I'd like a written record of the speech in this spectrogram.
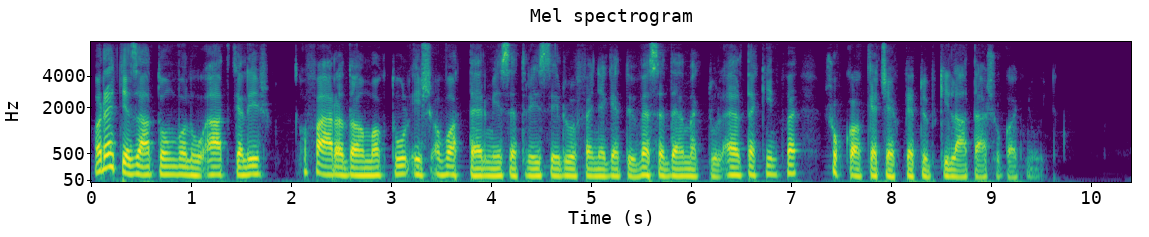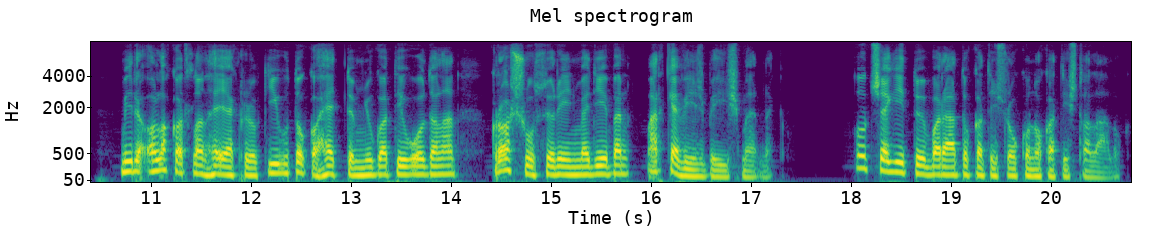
A retyezáton való átkelés a fáradalmaktól és a vad természet részéről fenyegető veszedelmektől eltekintve sokkal kecsegtetőbb kilátásokat nyújt. Mire a lakatlan helyekről kiutok a hegytöm nyugati oldalán, Krassó szörény megyében már kevésbé ismernek. Ott segítő barátokat és rokonokat is találok.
